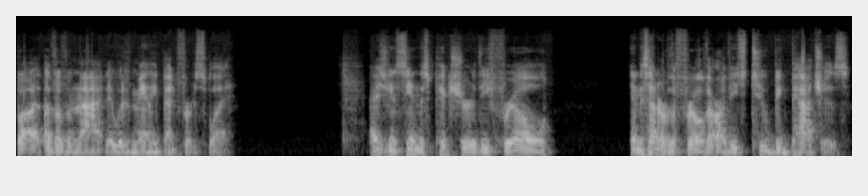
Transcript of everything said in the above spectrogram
but other than that, it would have mainly been for display. As you can see in this picture, the frill, in the center of the frill, there are these two big patches,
